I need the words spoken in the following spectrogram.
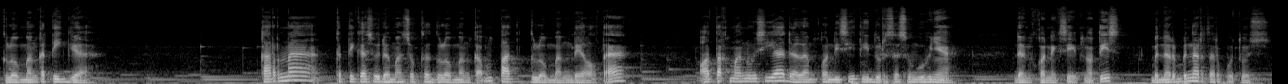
gelombang ketiga. Karena ketika sudah masuk ke gelombang keempat, gelombang delta, otak manusia dalam kondisi tidur sesungguhnya dan koneksi hipnotis benar-benar terputus.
